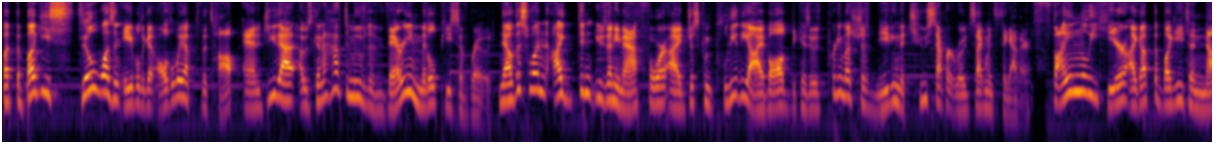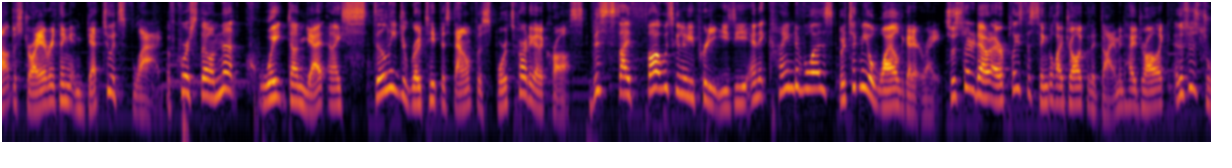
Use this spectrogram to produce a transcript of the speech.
But the buggy still wasn't able to get all the way up to the top, and to do that, I was gonna have to move the very middle piece of road. Now this one, I didn't use any math for, I just completely eyeballed because it was pretty much just meeting the two separate road segments together. Finally here, I got the buggy to not destroy everything and get to its flag. Of course, though, I'm not quite done yet, and I still need to rotate this down for the sports car to get across. This I thought was gonna be pretty easy, and it kind of was, but it took me a while to get it right. So it started out, I replaced the single hydraulic with a diamond hydraulic, and this was to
